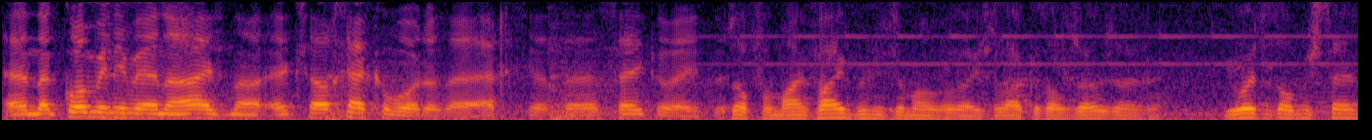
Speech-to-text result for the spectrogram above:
En dan kom je niet meer naar huis. Nou, ik zou gek geworden zijn, echt het, eh, zeker weten. Het had voor mij vijf minuten mogen geweest, laat ik het al zo zeggen. Je hoort het al mijn stem.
